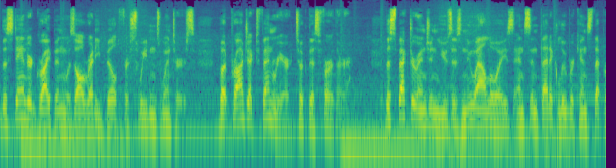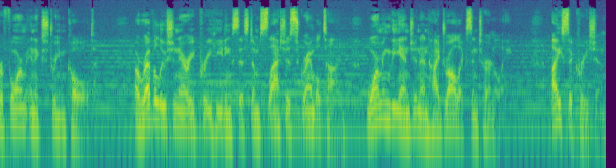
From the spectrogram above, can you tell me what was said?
The standard Gripen was already built for Sweden's winters, but Project Fenrir took this further. The Spectre engine uses new alloys and synthetic lubricants that perform in extreme cold. A revolutionary preheating system slashes scramble time, warming the engine and hydraulics internally. Ice accretion,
